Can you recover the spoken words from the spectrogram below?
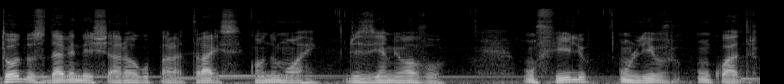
Todos devem deixar algo para trás quando morrem, dizia meu avô. Um filho, um livro, um quadro,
